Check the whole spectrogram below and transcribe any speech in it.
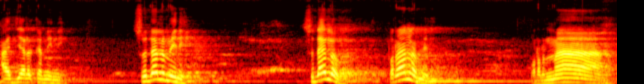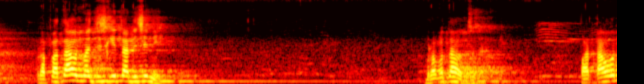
ajarkan ini. Sudah belum ini? Sudah belum? Pernah belum ini? Pernah. Berapa tahun majlis kita di sini? Berapa tahun sudah? Empat tahun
